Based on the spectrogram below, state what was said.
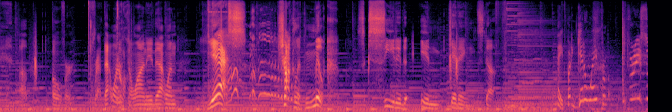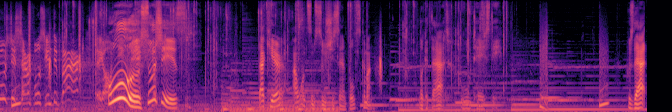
And up. Over. Grab that one. Don't want to need that one. Yes! Chocolate milk succeeded in getting stuff. Hey, but get away from. Free sushi samples in the back. They are Ooh, sushis. Back here, I want some sushi samples. Come on. Look at that. Ooh, tasty. Who's that?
